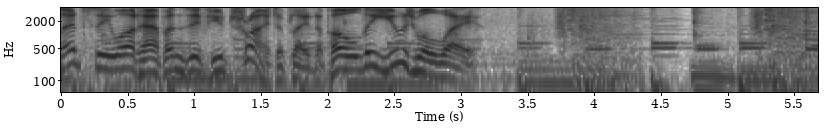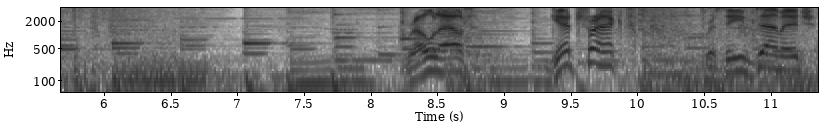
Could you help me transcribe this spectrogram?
Let's see what happens if you try to play the pole the usual way. Roll out, get tracked, receive damage.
